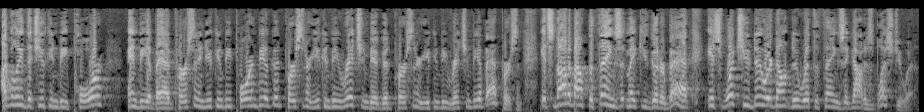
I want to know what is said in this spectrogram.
I believe that you can be poor and be a bad person, and you can be poor and be a good person, or you can be rich and be a good person, or you can be rich and be a bad person. It's not about the things that make you good or bad. It's what you do or don't do with the things that God has blessed you with.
